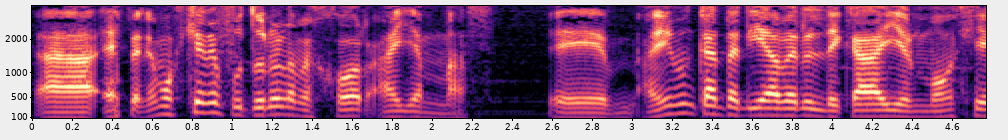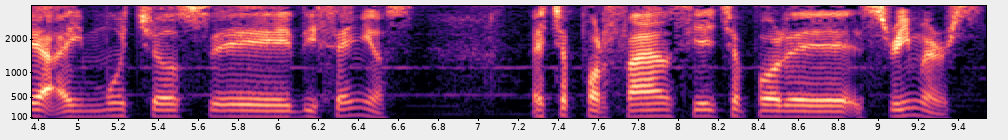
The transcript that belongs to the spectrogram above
Ah, esperemos que en el futuro a lo mejor hayan más. Eh, a mí me encantaría ver el DK y el monje. Hay muchos eh, diseños hechos por fans y hechos por eh, streamers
